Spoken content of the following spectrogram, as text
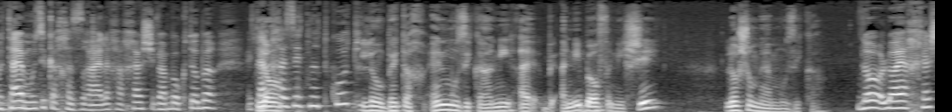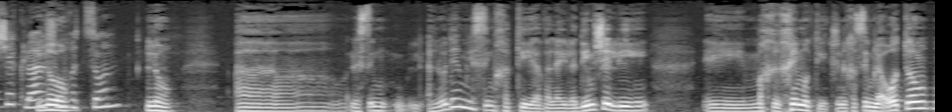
מתי המוזיקה חזרה אליך? אחרי השבעה באוקטובר? הייתה לא. לך איזו התנתקות? לא, בטח, אין מוזיקה. אני, אה, אני באופן אישי לא שומע מוזיקה. לא, לא היה חשק? לא היה לא. שום רצון? לא. Uh, לשמ... אני לא יודע אם לשמחתי, אבל הילדים שלי uh, מכריחים אותי. כשנכנסים לאוטו,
